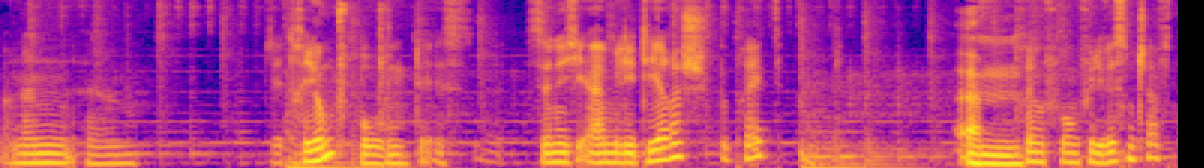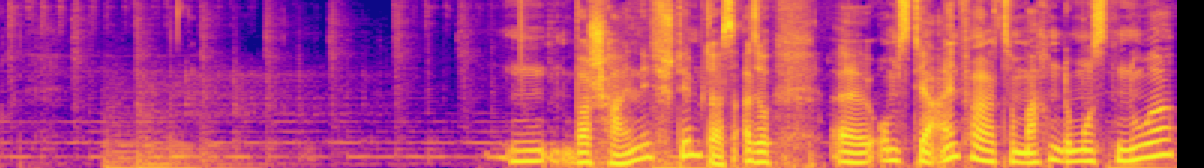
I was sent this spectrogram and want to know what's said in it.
sondern ähm, der Triumphbogen. Der ist, ist der nicht eher militärisch geprägt? Ähm, Triumphbogen für die Wissenschaft? Wahrscheinlich stimmt das. Also, äh, um es dir einfacher zu machen, du musst nur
